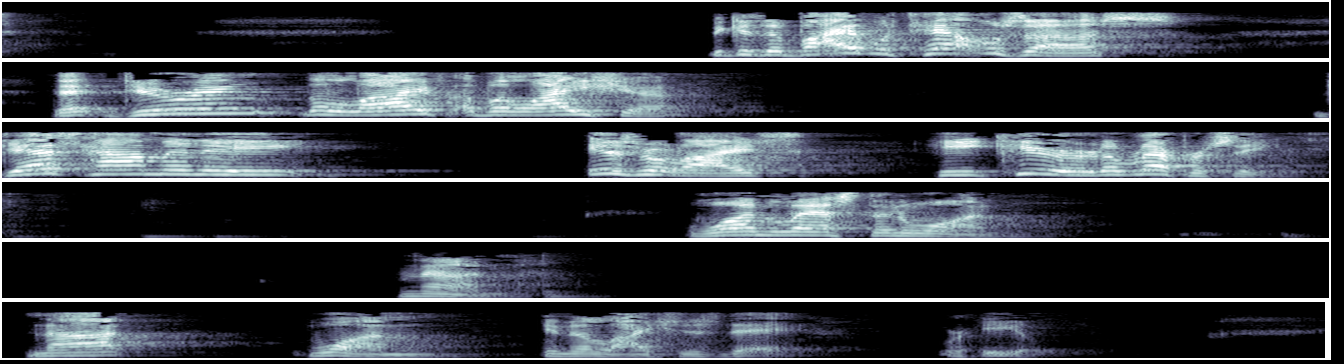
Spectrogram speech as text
Because the Bible tells us that during the life of Elisha, guess how many Israelites he cured of leprosy? One less than one. None. Not one in Elisha's day were healed.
